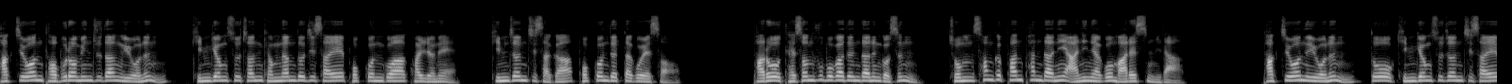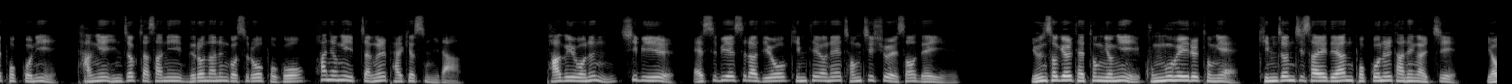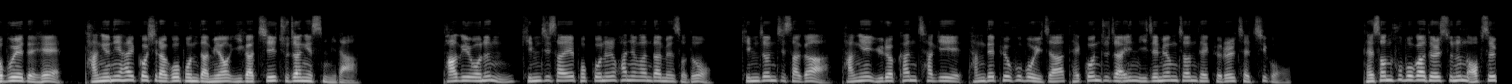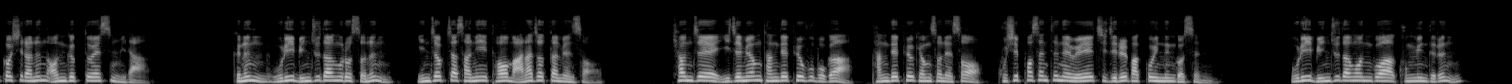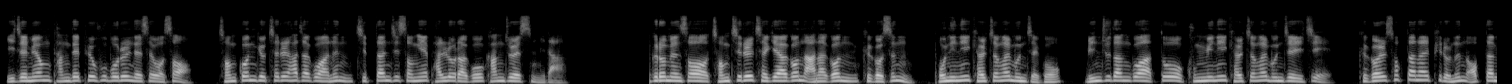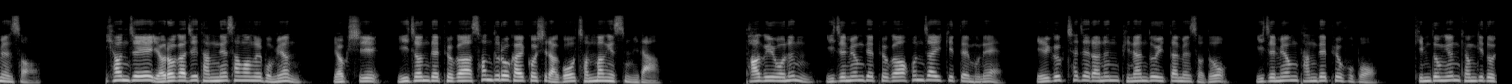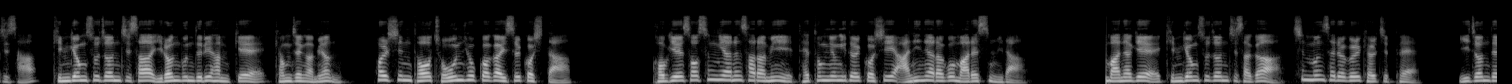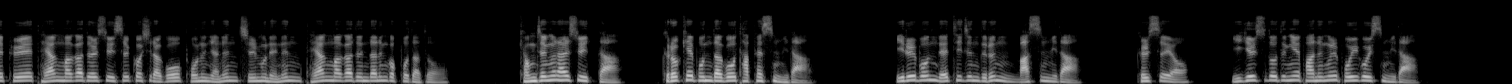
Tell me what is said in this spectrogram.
박지원 더불어민주당 의원은 김경수 전 경남도지사의 복권과 관련해 김 전 지사가 복권됐다고 해서 바로 대선 후보가 된다는 것은 좀 성급한 판단이 아니냐고 말했습니다. 박지원 의원은 또 김경수 전 지사의 복권이 당의 인적 자산이 늘어나는 것으로 보고 환영의 입장을 밝혔습니다. 박 의원은 12일 SBS 라디오 김태현의 정치쇼에서 내일 윤석열 대통령이 국무회의를 통해 김 전 지사에 대한 복권을 단행할지 여부에 대해 당연히 할 것이라고 본다며 이같이 주장했습니다. 박 의원은 김 지사의 복권을 환영한다면서도 김 전 지사가 당의 유력한 차기 당대표 후보이자 대권주자인 이재명 전 대표를 제치고 대선 후보가 될 수는 없을 것이라는 언급도 했습니다. 그는 우리 민주당으로서는 인적 자산이 더 많아졌다면서 현재 이재명 당대표 후보가 당대표 경선에서 90% 내외의 지지를 받고 있는 것은 우리 민주당원과 국민들은 이재명 당대표 후보를 내세워서 정권 교체를 하자고 하는 집단지성의 발로라고 강조했습니다. 그러면서 정치를 재개하건 안 하건 그것은 본인이 결정할 문제고 민주당과 또 국민이 결정할 문제이지 그걸 속단할 필요는 없다면서 현재의 여러 가지 당내 상황을 보면 역시 이 전 대표가 선두로 갈 것이라고 전망했습니다. 박 의원은 이재명 대표가 혼자 있기 때문에 일극 체제라는 비난도 있다면서도 이재명 당대표 후보, 김동연 경기도지사, 김경수 전 지사 이런 분들이 함께 경쟁하면 훨씬 더 좋은 효과가 있을 것이다. 거기에서 승리하는 사람이 대통령이 될 것이 아니냐라고 말했습니다. 만약에 김경수 전 지사가 친문 세력을 결집해 이 전 대표의 대항마가 될 수 있을 것이라고 보느냐는 질문에는 대항마가 된다는 것보다도 경쟁을 할 수 있다. 그렇게 본다고 답했습니다. 이를 본 네티즌들은 맞습니다. 글쎄요. 이길 수도 등의 반응을 보이고 있습니다.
